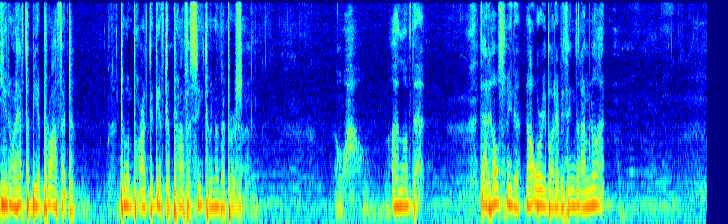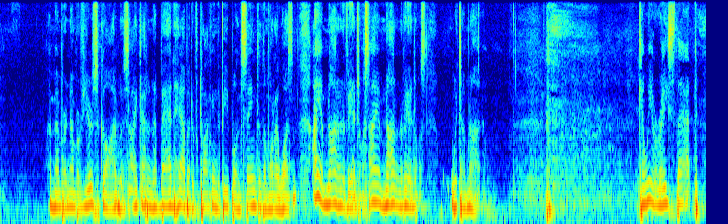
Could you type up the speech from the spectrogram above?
You don't have to be a prophet to impart the gift of prophecy to another person. Wow. I love that. That helps me to not worry about everything that I'm not. I remember a number of years ago, I was I got in a bad habit of talking to people and saying to them what I wasn't. I am not an evangelist. I am not an evangelist, which I'm not. Can we erase that?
